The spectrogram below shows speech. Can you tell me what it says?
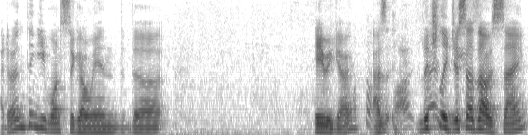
I don't think he wants to go in the. Here we go. As literally just as I was saying.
